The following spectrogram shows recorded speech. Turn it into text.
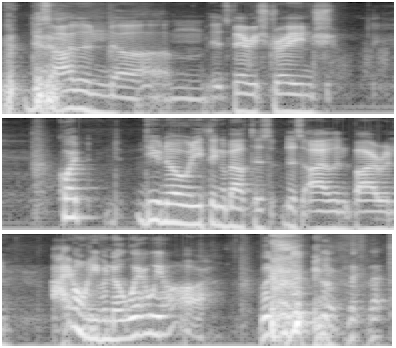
This island um, is very strange. Quite. Do you know anything about this this island, Byron? I don't even know where we are. Look, look, look, look, look,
